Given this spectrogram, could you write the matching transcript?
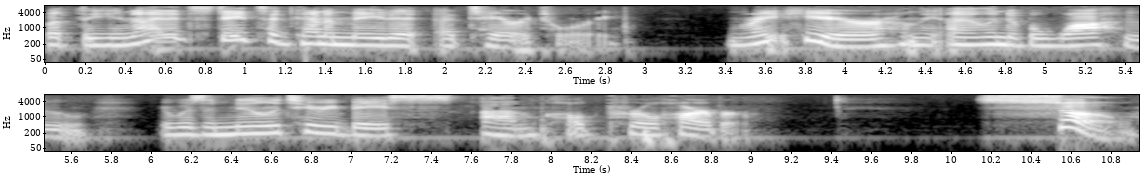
but the United States had kind of made it a territory. right here on the island of Oahu, there was a military base um, called Pearl Harbor. So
